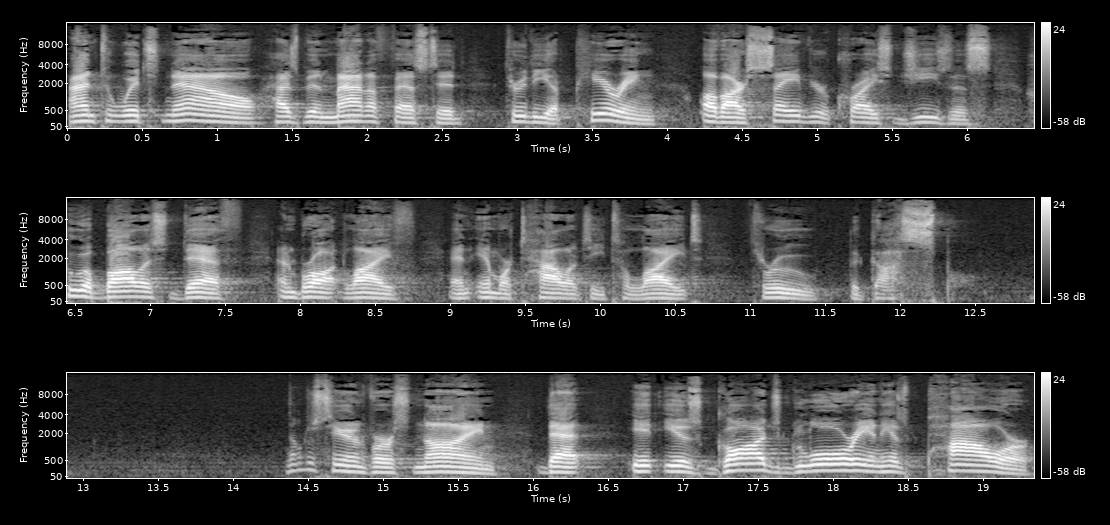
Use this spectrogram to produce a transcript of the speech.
and to which now has been manifested through the appearing of our Savior Christ Jesus, who abolished death and brought life and immortality to light through the gospel. Notice here in verse 9 that it is God's glory and His power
